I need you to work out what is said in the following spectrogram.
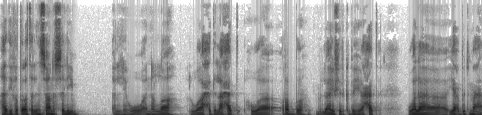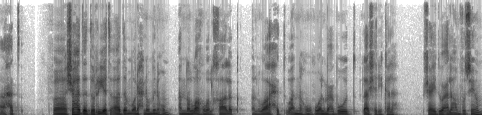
هذه فطرة الإنسان السليم اللي هو أن الله الواحد الأحد هو ربه لا يشرك به أحد ولا يعبد معه أحد. فشهدت ذرية آدم ونحن منهم أن الله هو الخالق الواحد وأنه هو المعبود لا شريك له. شهدوا على أنفسهم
